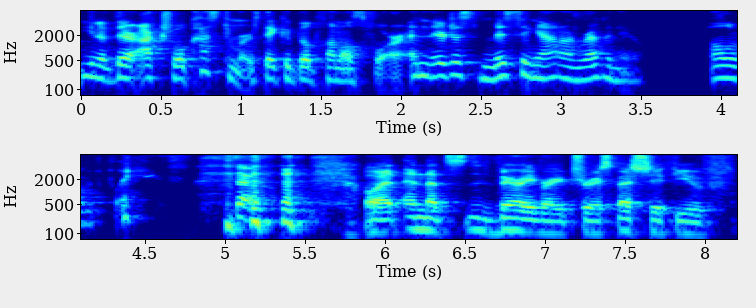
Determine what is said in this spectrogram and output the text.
you know, their actual customers they could build funnels for. And they're just missing out on revenue all over the place. So well, and that's very, very true, especially if you've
